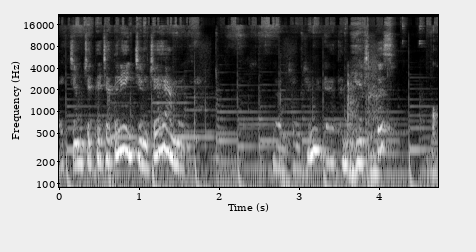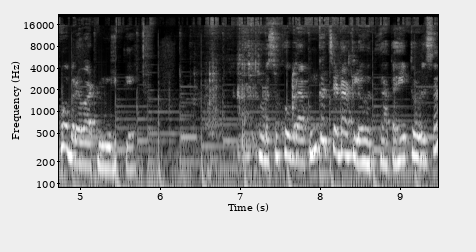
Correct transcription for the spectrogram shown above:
एक चमचा त्याच्यात आणि एक चमचा ह्यामध्ये. दोन चमचे मीठ आता मी ह्याच्यातच खोबरं वाटून घेते. थोडंसं खोबरं आपण कच्चं टाकलं होतं. आता हे थोडंसं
